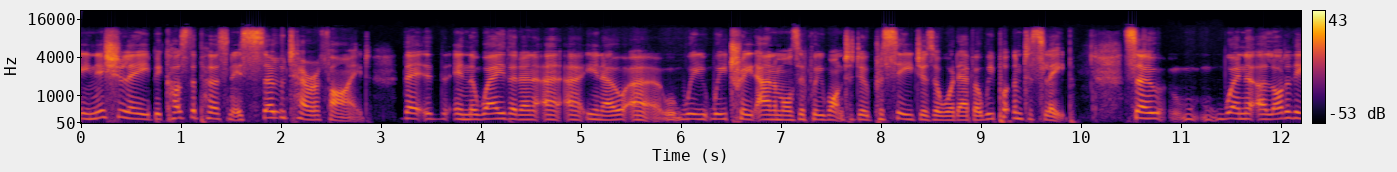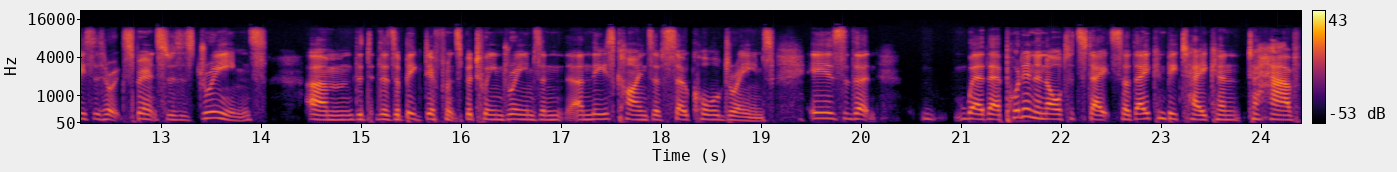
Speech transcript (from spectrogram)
initially because the person is so terrified that in the way that uh, uh, you know uh, we we treat animals if we want to do procedures or whatever we put them to sleep. So when a lot of these are experienced as dreams um, the, there's a big difference between dreams and, and these kinds of so-called dreams is that where they're put in an altered state so they can be taken to have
